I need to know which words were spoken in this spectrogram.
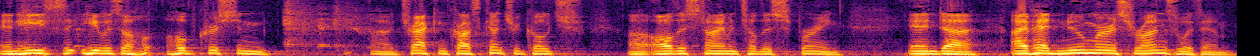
and he's he was a Hope Christian uh, track and cross country coach uh, all this time until this spring, and uh, I've had numerous runs with him.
